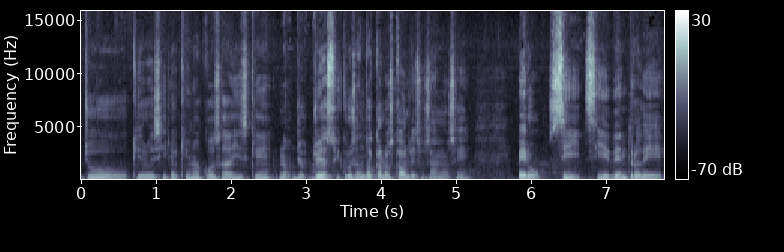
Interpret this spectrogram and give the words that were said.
yo quiero decir aquí una cosa y es que, no, yo, yo ya estoy cruzando acá los cables, o sea, no sé, pero sí, sí dentro de,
